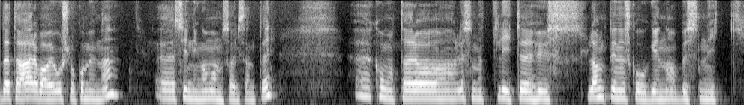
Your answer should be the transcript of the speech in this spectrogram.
dette her var jo Oslo kommune. Eh, Synning om omsorgssenter. Eh, kom opp der og liksom et lite hus langt inne i skogen, og bussen gikk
